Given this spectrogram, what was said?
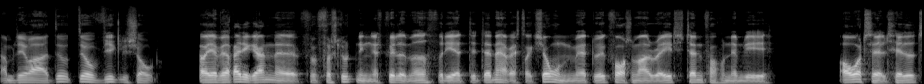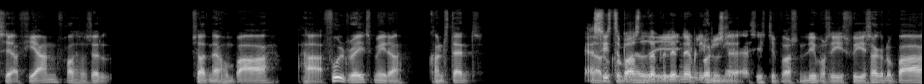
jamen det var, det, var, det var virkelig sjovt. Og jeg vil rigtig gerne øh, få, få slutningen af spillet med, fordi at det, den her restriktion med, at du ikke får så meget rage, den får hun nemlig overtalt Helle til at fjerne fra sig selv. Sådan at hun bare har fuldt rage meter konstant. Ja, sidste bossen, der blev i- lidt i nem lige bunden pludselig. Af, sidste bossen, lige præcis. Fordi så kan du bare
